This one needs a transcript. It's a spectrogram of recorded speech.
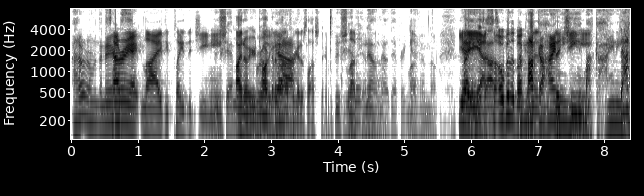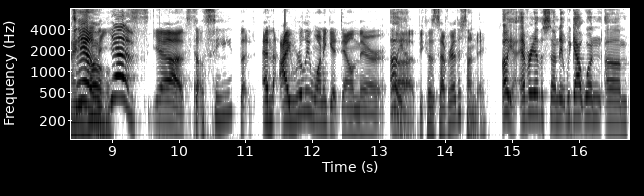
I don't remember the name. Saturday Night Live. He played the genie. Buscemi? I know who you're talking Brilliant. about. I forget his last name. Buscemi? Love him. no, though. no, different guy. Love him though. Yeah, Oh, yeah. he's yeah. So open the book. The and then Makahini, the genie. Makahini, That's Heini him. ho. Yes. Yeah. So see, that, and I really want to get down there. Oh, uh, yeah. Because it's every other Sunday. Oh yeah, every other Sunday. We got one. Um,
